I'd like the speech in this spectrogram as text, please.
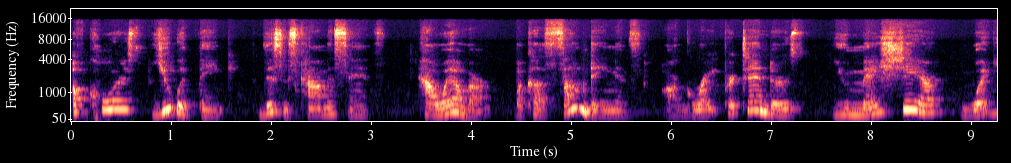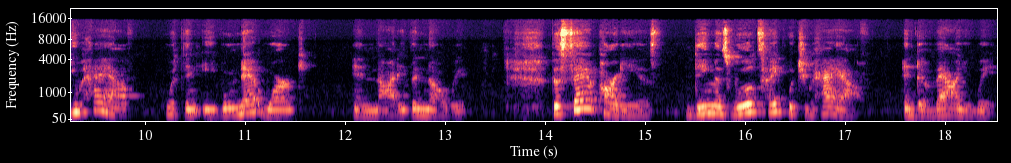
Of course, you would think this is common sense. However, because some demons are great pretenders, you may share what you have with an evil network and not even know it. The sad part is, demons will take what you have and devalue it.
